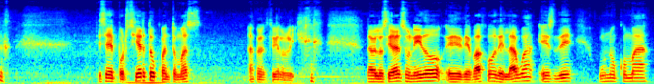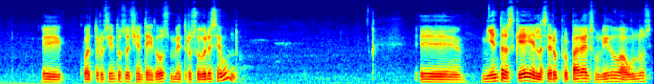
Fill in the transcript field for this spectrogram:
Dice, por cierto, cuanto más... Ah, pero esto ya lo leí. la velocidad del sonido eh, debajo del agua es de 1,482 eh, metros sobre segundo. Eh, mientras que el acero propaga el sonido a unos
